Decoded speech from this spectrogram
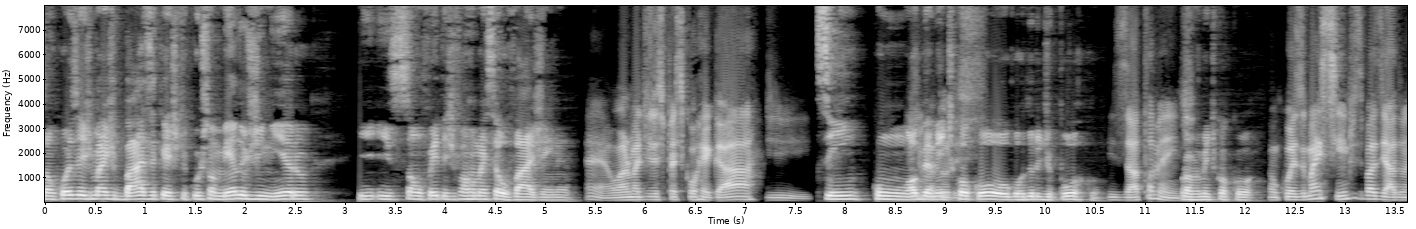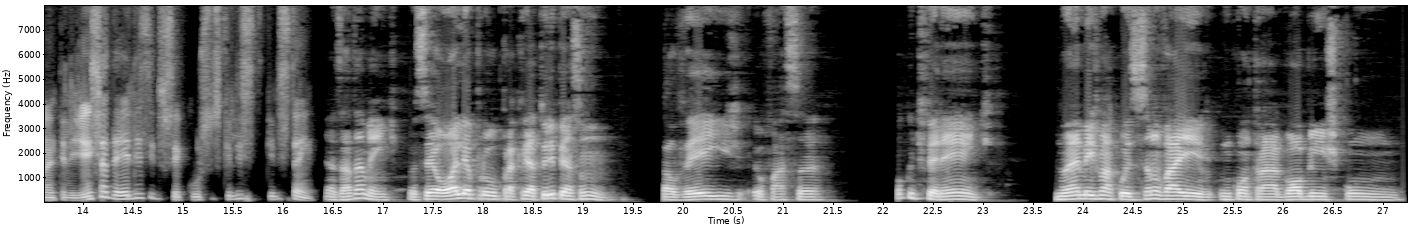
São coisas mais básicas que custam menos dinheiro e, e são feitas de forma mais selvagem, né? É, uma armadilha para escorregar. De... Sim, com obviamente jogadores. cocô ou gordura de porco. Exatamente. Provavelmente cocô. São coisas mais simples, baseadas na inteligência deles e dos recursos que eles, que eles têm. Exatamente. Você olha para a criatura e pensa, hum, Talvez eu faça um pouco diferente. Não é a mesma coisa. Você não vai encontrar goblins com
